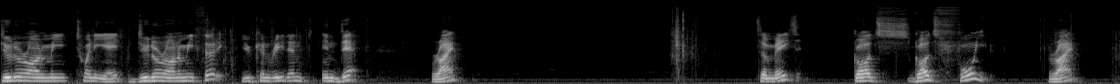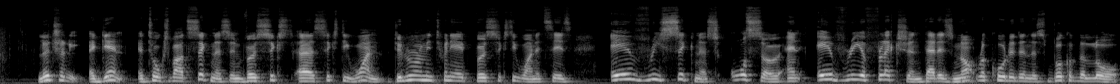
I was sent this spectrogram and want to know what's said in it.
Deuteronomy 28, Deuteronomy 30. You can read in, in depth, right? It's amazing. God's God's for you, right? Literally, again, it talks about sickness in verse six, uh, 61. Deuteronomy 28, verse 61, it says, every sickness also and every affliction that is not recorded in this book of the law,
